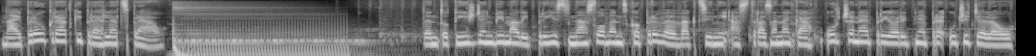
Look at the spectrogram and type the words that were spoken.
Najprv krátky prehľad správ. Tento týždeň by mali prísť na Slovensko prvé vakcíny AstraZeneca, určené prioritne pre učiteľov.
